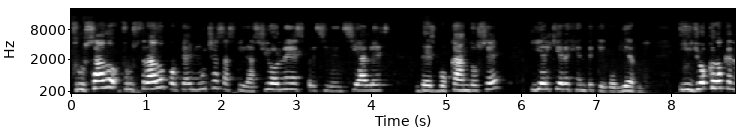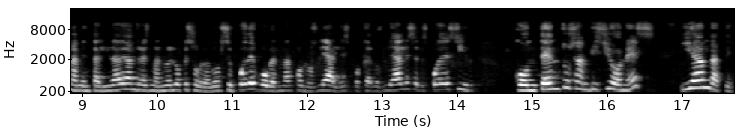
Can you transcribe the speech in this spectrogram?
frustrado, frustrado porque hay muchas aspiraciones presidenciales desbocándose y él quiere gente que gobierne. Y yo creo que en la mentalidad de Andrés Manuel López Obrador se puede gobernar con los leales, porque a los leales se les puede decir, contén tus ambiciones y ándate.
